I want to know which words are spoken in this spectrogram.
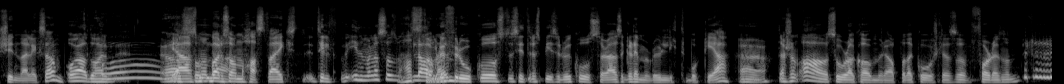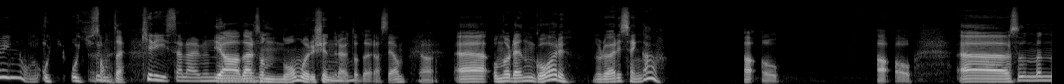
skynd deg, liksom. Oh, ja, du har Ja, sånn bare sånn hastverk. Innimellom så lager du frokost, du sitter og spiser, du koser deg, og så glemmer du litt bort tida. Ja, ja. Det er sånn ah, sola kommer opp, og det er koselig, og så får du en sånn ring. Oi, oi, sant det. Krisealarmen. Ja, det er sånn, nå må du skynde deg ut av døra, Stian. Ja. Eh, og når den går, når du er i senga Uh-oh. Uh-oh. Eh, så, men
